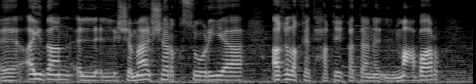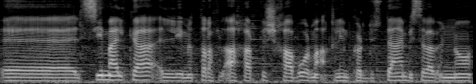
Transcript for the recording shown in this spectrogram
أيضا شمال شرق سوريا أغلقت حقيقة المعبر. آه، السيمالكا اللي من الطرف الآخر فيش خابور مع إقليم كردستان بسبب إنه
